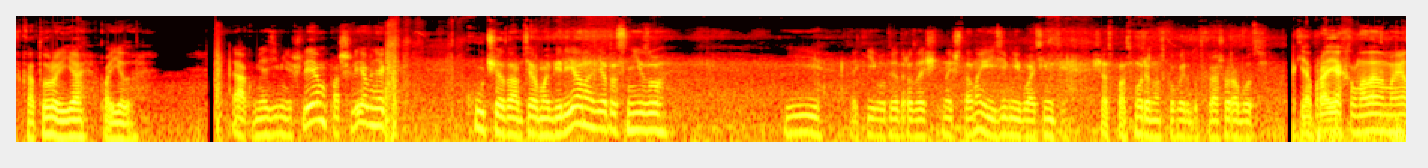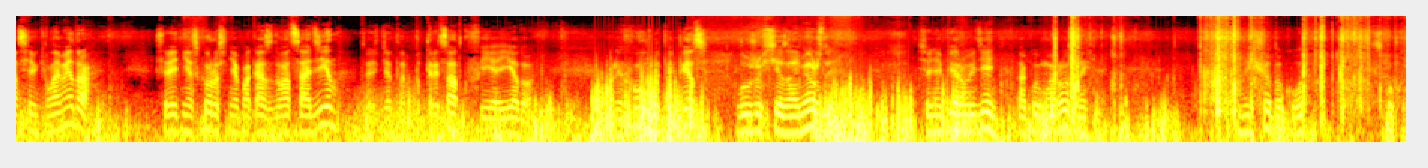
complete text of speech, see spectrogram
в которой я поеду. Так, у меня зимний шлем, подшлемник, куча там термобелья где-то снизу. И такие вот ветрозащитные штаны и зимние ботинки. Сейчас посмотрим, насколько это будет хорошо работать. Я проехал на данный момент 7 километров. Средняя скорость мне показывает 21, то есть где-то по тридцатку я еду. Блин, холодно, пипец, лужи все замерзли. Сегодня первый день такой морозный. Ну еще только вот сколько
